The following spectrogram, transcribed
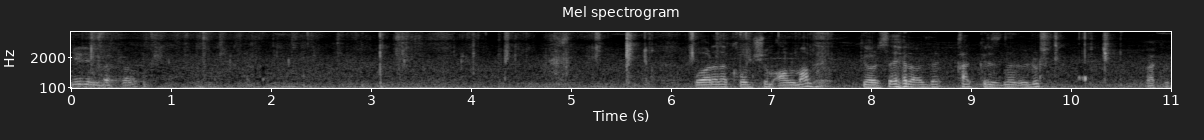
Gelin bakalım. Bu arada komşum Alman. Görse herhalde kalp krizinden ölür. Bakın.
